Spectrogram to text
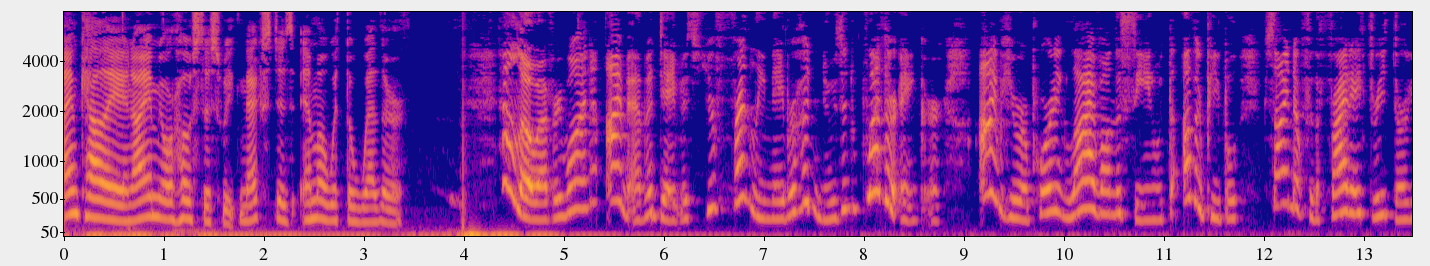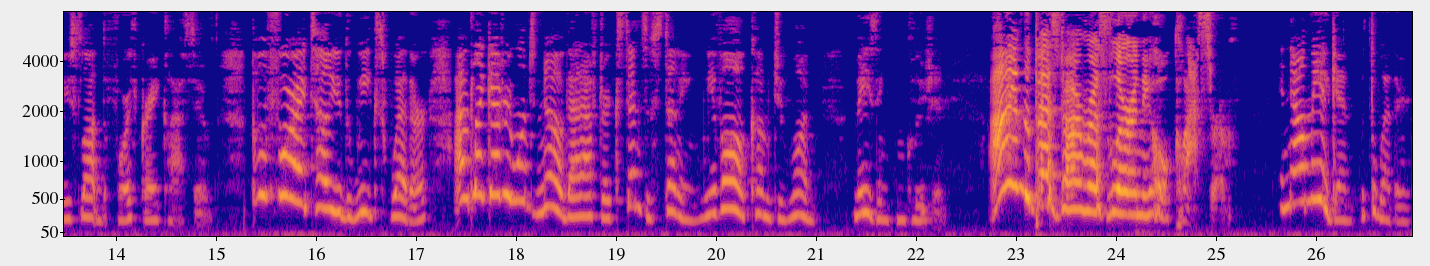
I'm Callie and I am your host this week. Next is Emma with the weather. Hello, everyone. I'm Emma Davis, your friendly neighborhood news and weather anchor. I'm here reporting live on the scene with the other people signed up for the Friday 3:30 slot in the 4th grade classroom. But before I tell you the week's weather, I would like everyone to know that after extensive studying, we have all come to one amazing conclusion. I am the best arm wrestler in the whole classroom. And now me again with the weather.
